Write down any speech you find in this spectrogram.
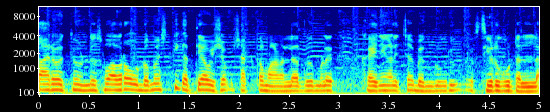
താരമൊക്കെ ഉണ്ട്. സോ അവരുടെ ഡൊമസ്റ്റിക് അത്യാവശ്യം ശക്തമാണ് അത് നമ്മൾ കഴിഞ്ഞ കളിച്ച ബംഗളൂരു എഫ് സിയുടെ കൂട്ടല്ല.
